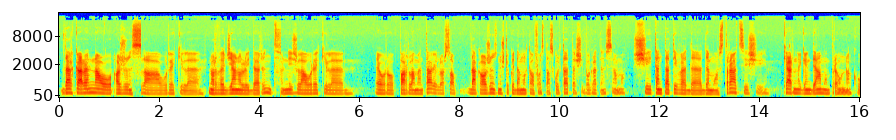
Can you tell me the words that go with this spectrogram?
dar care n-au ajuns la urechile norvegianului de rând, nici la urechile europarlamentarilor sau dacă au ajuns nu știu cât de mult au fost ascultate și băgate în seamă și tentative de demonstrații și chiar ne gândeam împreună cu,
